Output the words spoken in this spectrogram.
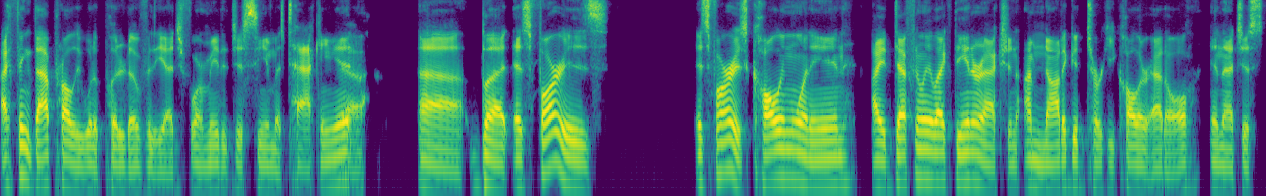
I think that probably would have put it over the edge for me to just see him attacking it. Yeah. Uh, but as far as as far as calling one in, I definitely like the interaction. I'm not a good turkey caller at all, and that just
